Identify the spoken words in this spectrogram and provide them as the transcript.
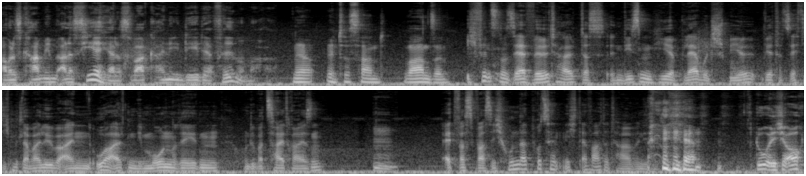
Aber das kam eben alles hierher. Das war keine Idee der Filmemacher. Ja, interessant. Wahnsinn. Ich finde es nur sehr wild halt, dass in diesem hier Blair Witch Spiel wir tatsächlich mittlerweile über einen uralten Dämonen reden und über Zeitreisen. Hm. Etwas, was ich 100% nicht erwartet habe. In diesem Spiel. ja. Du, ich auch,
